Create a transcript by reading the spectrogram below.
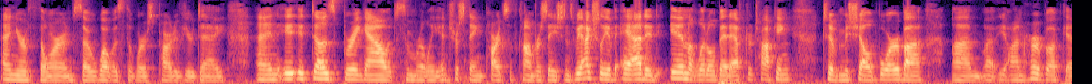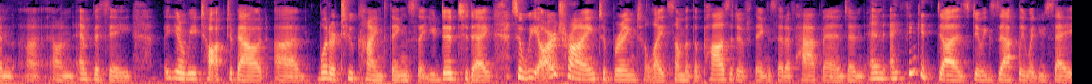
and your thorn. So, what was the worst part of your day? And it, it does bring out some really interesting parts of conversations. We actually have added in a little bit after talking to Michelle Borba um, uh, on her book and uh, on empathy you know, we talked about uh, what are two kind things that you did today. So we are trying to bring to light some of the positive things that have happened, and and I think it does do exactly what you say.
